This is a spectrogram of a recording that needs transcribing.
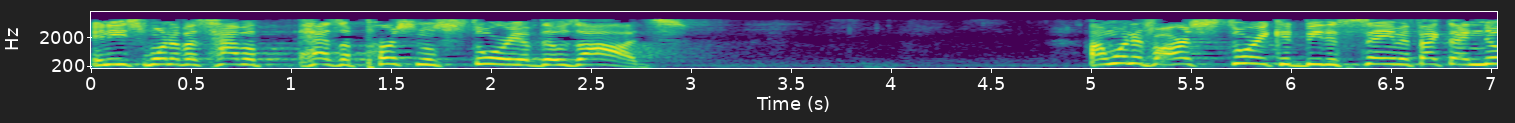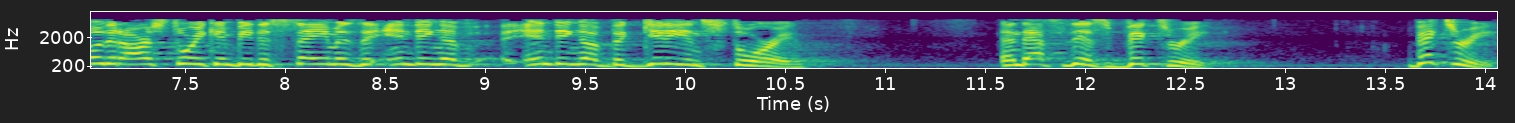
And each one of us have a, has a personal story of those odds. I wonder if our story could be the same. In fact, I know that our story can be the same as the ending of, ending of the Gideon story. And that's this victory. Victory.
